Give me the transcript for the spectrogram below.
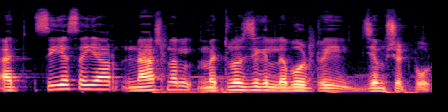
at CSIR National Metallurgical Laboratory, Jamshedpur.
